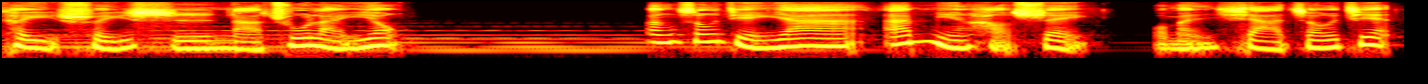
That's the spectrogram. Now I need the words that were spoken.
可以随时拿出来用，放松减压，安眠好睡。我们下周见。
